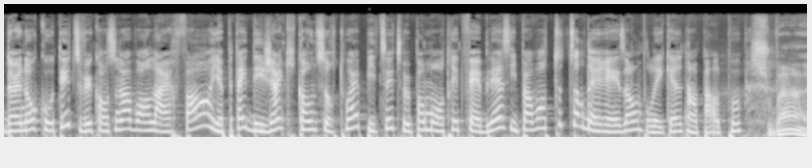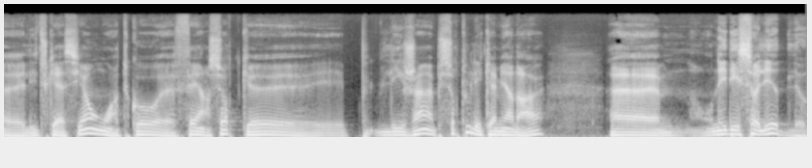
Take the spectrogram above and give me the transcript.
d'un autre côté, tu veux continuer à avoir l'air fort. Il y a peut-être des gens qui comptent sur toi, puis tu sais, tu veux pas montrer de faiblesse. Il peut y avoir toutes sortes de raisons pour lesquelles tu n'en parles pas. souvent, euh, l'éducation, ou en tout cas, euh, fait en sorte que euh, les gens, puis surtout les camionneurs, on est des solides, là.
